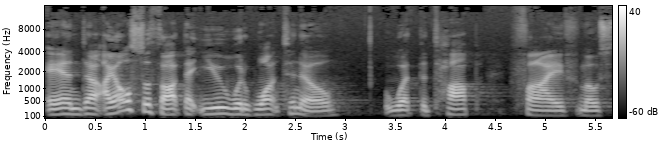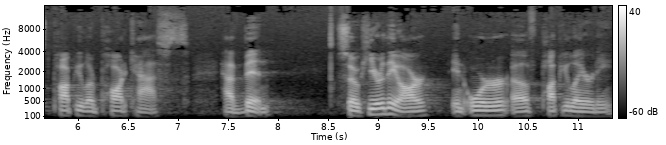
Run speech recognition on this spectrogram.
And uh, I also thought that you would want to know what the top five most popular podcasts have been. So here they are in order of popularity.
